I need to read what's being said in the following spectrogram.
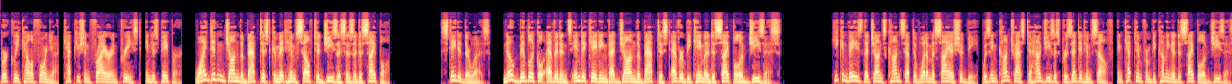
Berkeley, California, Capuchin friar and priest, in his paper, why didn't John the Baptist commit himself to Jesus as a disciple? Stated there was no biblical evidence indicating that John the Baptist ever became a disciple of Jesus. He conveys that John's concept of what a Messiah should be, was in contrast to how Jesus presented himself, and kept him from becoming a disciple of Jesus.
